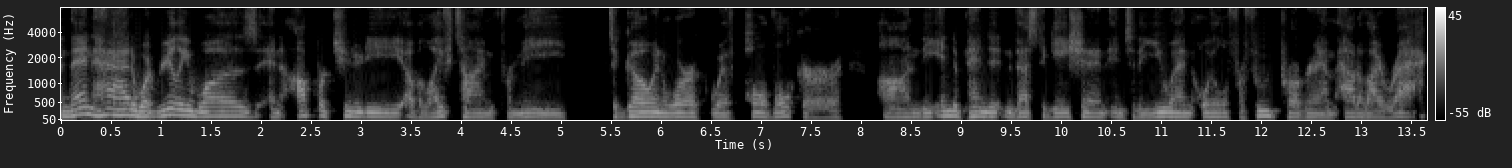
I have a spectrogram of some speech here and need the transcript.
and then had what really was an opportunity of a lifetime for me to go and work with Paul Volcker on the independent investigation into the UN Oil for Food program out of Iraq,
